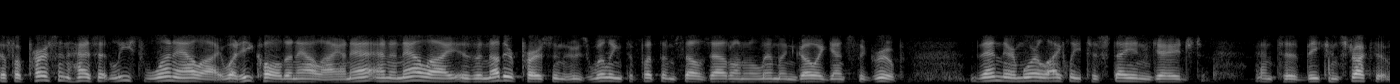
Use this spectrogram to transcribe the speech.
if a person has at least one ally, what he called an ally, and, a, and an ally is another person who's willing to put themselves out on a limb and go against the group, then they're more likely to stay engaged and to be constructive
